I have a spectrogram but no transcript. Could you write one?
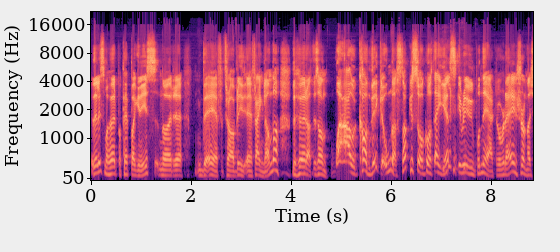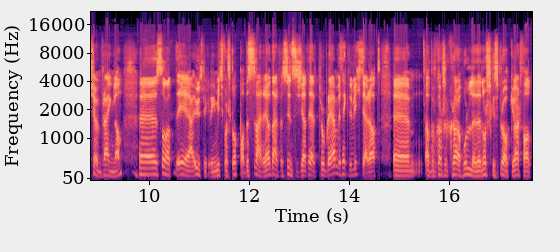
Det er liksom å høre på Peppa Gris når eh, det er fra, fra England. da. Du hører at det er sånn Wow, kan virkelig unger snakke så godt engelsk? Jeg blir imponert over det, selv om de kommer fra England. Sånn at det er en utvikling vi ikke får stoppa, dessverre. og Derfor syns jeg ikke at det er et problem. Jeg tenker det er viktigere at, at man kanskje klarer å holde det norske språket i hvert fall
